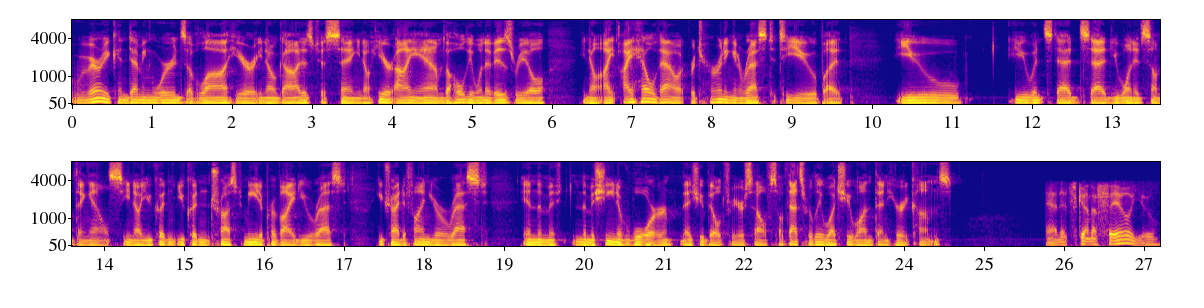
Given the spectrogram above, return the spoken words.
very condemning words of law here. You know, God is just saying, you know, here I am, the Holy One of Israel. You know, I, I held out, returning in rest to you, but you you instead said you wanted something else. You know, you couldn't you couldn't trust me to provide you rest. You tried to find your rest in the in the machine of war that you built for yourself. So if that's really what you want, then here it comes. And it's going to fail you.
